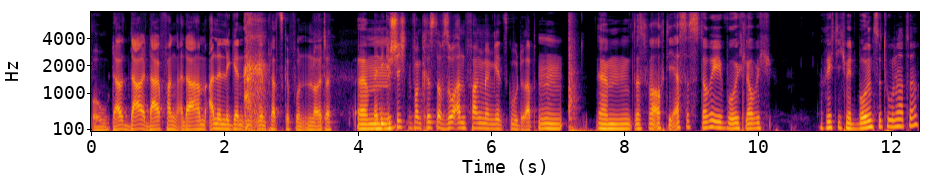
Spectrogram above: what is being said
oh, da, da, da, fangen, da haben alle Legenden ihren Platz gefunden, Leute. Ähm, Wenn die Geschichten von Christoph so anfangen, dann geht's gut ab. Ähm, das war auch die erste Story, wo ich, glaube ich, richtig mit Bullen zu tun hatte.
